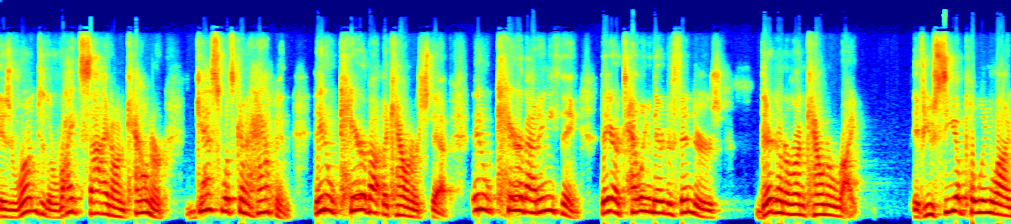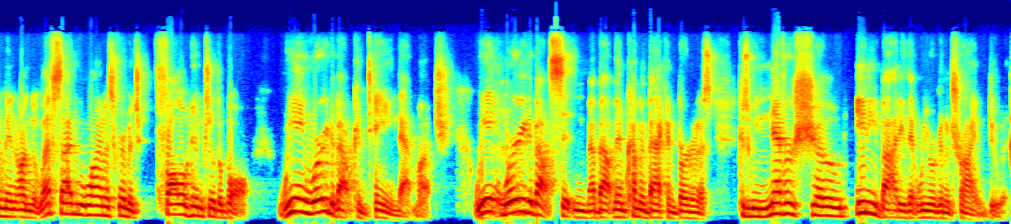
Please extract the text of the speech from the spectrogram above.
is run to the right side on counter, guess what's going to happen? They don't care about the counter step. They don't care about anything. They are telling their defenders they're going to run counter right. If you see a pulling lineman on the left side of the line of scrimmage, follow him to the ball. We ain't worried about containing that much. We ain't mm-hmm. worried about sitting about them coming back and burning us because we never showed anybody that we were going to try and do it.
